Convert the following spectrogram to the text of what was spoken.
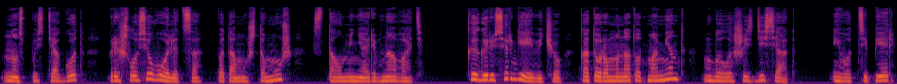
Но спустя год пришлось уволиться, потому что муж стал меня ревновать. К Игорю Сергеевичу, которому на тот момент было 60. И вот теперь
